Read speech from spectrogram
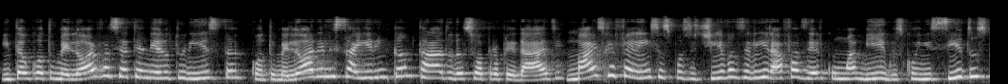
Então, quanto melhor você atender o turista, quanto melhor ele sair encantado da sua propriedade, mais referências positivas ele irá fazer com amigos, conhecidos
